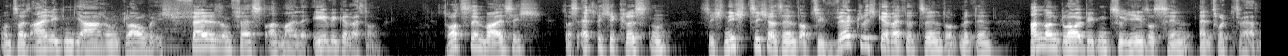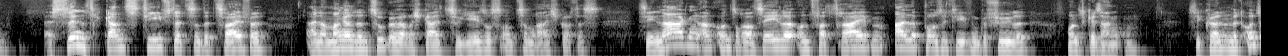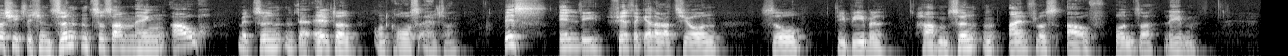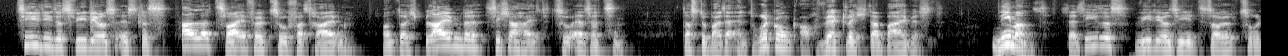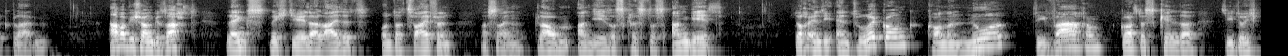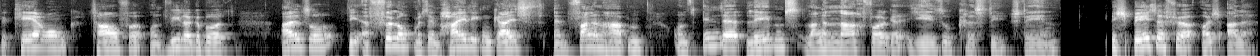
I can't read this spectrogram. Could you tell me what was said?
und seit einigen Jahren glaube ich felsenfest an meine ewige Rettung. Trotzdem weiß ich, dass etliche Christen sich nicht sicher sind, ob sie wirklich gerettet sind und mit den anderen Gläubigen zu Jesus hin entrückt werden. Es sind ganz tief sitzende Zweifel einer mangelnden Zugehörigkeit zu Jesus und zum Reich Gottes. Sie nagen an unserer Seele und vertreiben alle positiven Gefühle und Gedanken. Sie können mit unterschiedlichen Sünden zusammenhängen, auch mit Sünden der Eltern und Großeltern. Bis in die vierte Generation so die Bibel, haben Sünden Einfluss auf unser Leben. Ziel dieses Videos ist es, alle Zweifel zu vertreiben und durch bleibende Sicherheit zu ersetzen, dass du bei der Entrückung auch wirklich dabei bist. Niemand, der dieses Video sieht, soll zurückbleiben. Aber wie schon gesagt, Längst nicht jeder leidet unter Zweifeln, was seinen Glauben an Jesus Christus angeht. Doch in die Entrückung kommen nur die wahren Gotteskinder, die durch Bekehrung, Taufe und Wiedergeburt, also die Erfüllung mit dem Heiligen Geist empfangen haben und in der lebenslangen Nachfolge Jesu Christi stehen. Ich bete für euch alle,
